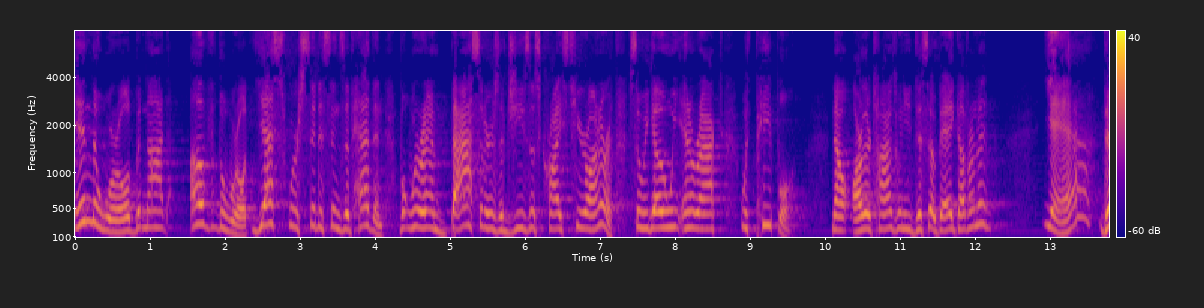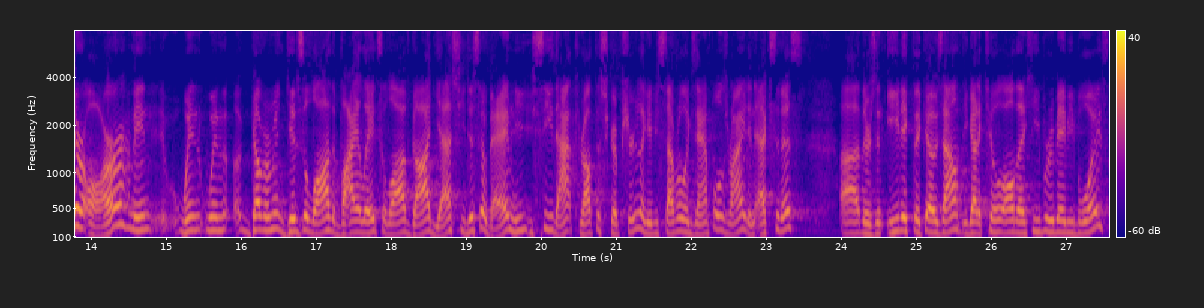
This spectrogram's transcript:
in the world but not of the world yes we're citizens of heaven but we're ambassadors of jesus christ here on earth so we go and we interact with people now are there times when you disobey government yeah, there are. I mean, when, when government gives a law that violates the law of God, yes, you disobey. Mean, you, you see that throughout the scriptures. I give you several examples, right? In Exodus, uh, there's an edict that goes out. You got to kill all the Hebrew baby boys.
